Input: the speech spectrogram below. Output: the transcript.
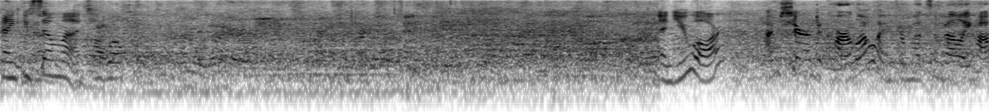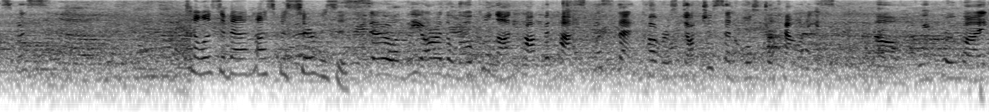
Thank you so much. You're welcome. And you are? I'm Sharon DiCarlo. I'm from Hudson Valley Hospice. Tell us about hospice services. So we are the local nonprofit hospice that covers Dutchess and Ulster counties. Um, we provide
